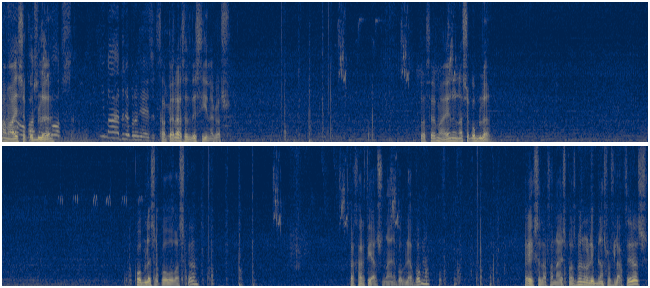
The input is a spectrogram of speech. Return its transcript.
Άμα είσαι κομπλέ, θα περάσει, θα δεις τη γυναίκα σου. Το θέμα είναι να είσαι κομπλέ. Κομπλέ σε κόβω βασικά. Τα χαρτιά σου να είναι κομπλέ ακόμα έχεις ένα φανάρι σπασμένο λείπει ένας προφυλακτήρας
